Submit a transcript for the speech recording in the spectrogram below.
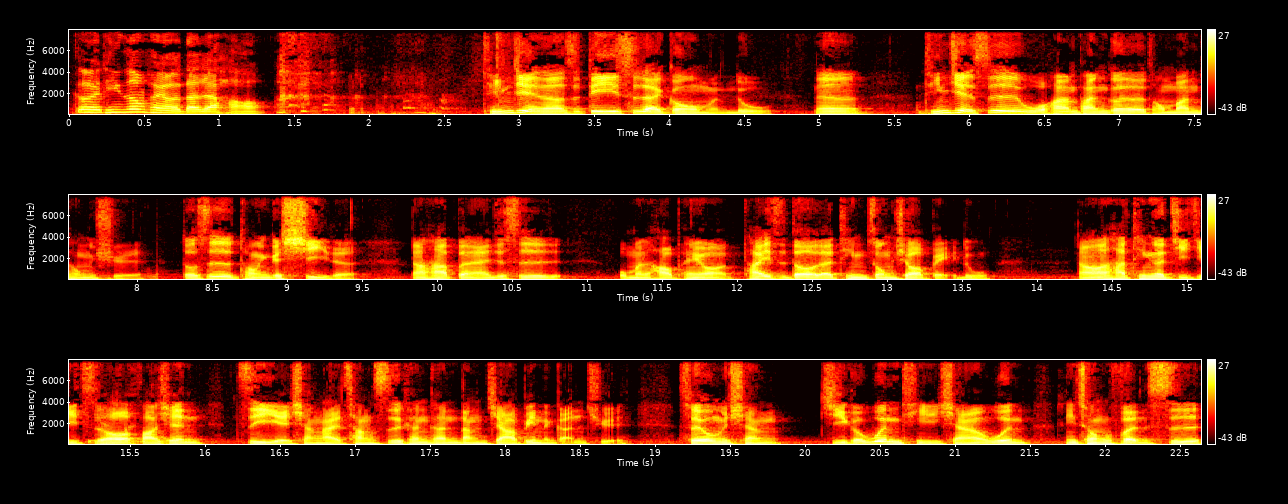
各位听众朋友，大家好。婷姐呢是第一次来跟我们录。那婷姐是我和潘哥的同班同学，都是同一个系的。那她本来就是我们的好朋友，她一直都有在听忠孝北路。然后她听了几集之后，发现自己也想来尝试看看当嘉宾的感觉。所以我们想几个问题，想要问你：从粉丝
